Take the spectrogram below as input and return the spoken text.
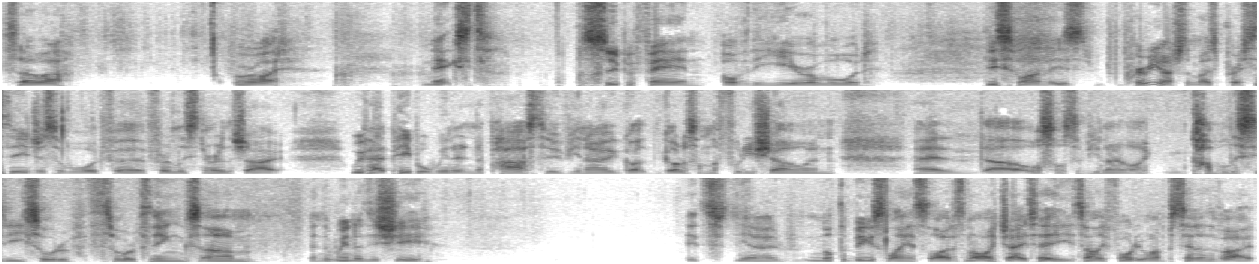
so uh, all right. Next, Super Fan of the Year award. This one is pretty much the most prestigious award for, for a listener of the show. We've had people win it in the past who've you know got got us on the footy show and and uh, all sorts of you know like publicity sort of sort of things. Um, and the winner this year, it's you know not the biggest landslide. It's not like JT. It's only forty one percent of the vote.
